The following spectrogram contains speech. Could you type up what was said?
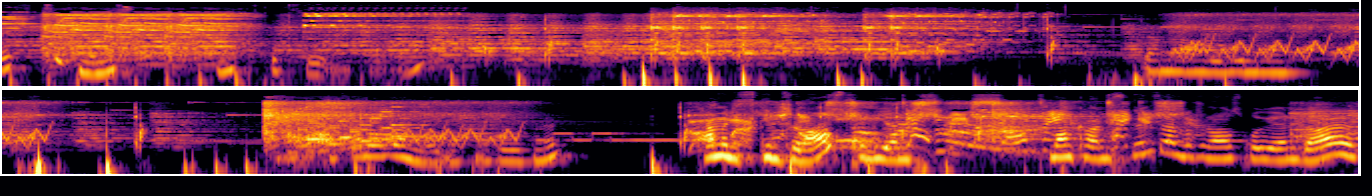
60 Münzen. Nicht gezogen. oder? Dann haben wir hier noch. Aber auch nicht, natürlich, ne? Kann man die Skins schon ausprobieren? Man kann die Skins einfach schon ausprobieren. Geil.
